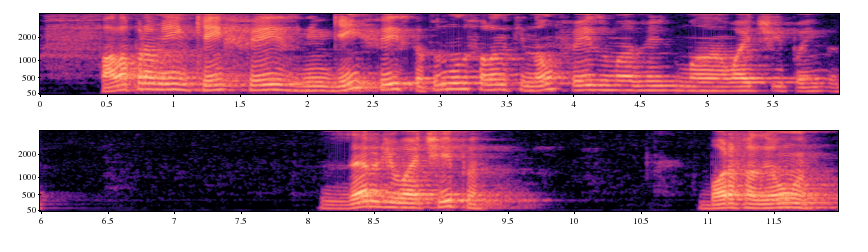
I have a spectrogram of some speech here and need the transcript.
Fala para mim, quem fez? Ninguém fez, tá todo mundo falando que não fez uma, uma white chip ainda. Zero de white IPA? Bora fazer uma?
